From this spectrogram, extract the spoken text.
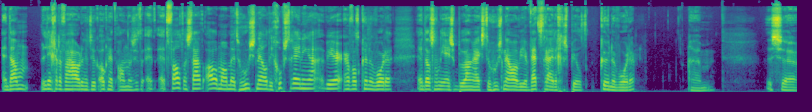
en dan liggen de verhoudingen natuurlijk ook net anders. Het, het, het, valt en staat allemaal met hoe snel die groepstrainingen weer er wat kunnen worden. En dat is nog niet eens het belangrijkste, hoe snel er weer wedstrijden gespeeld kunnen worden. Dus uh,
